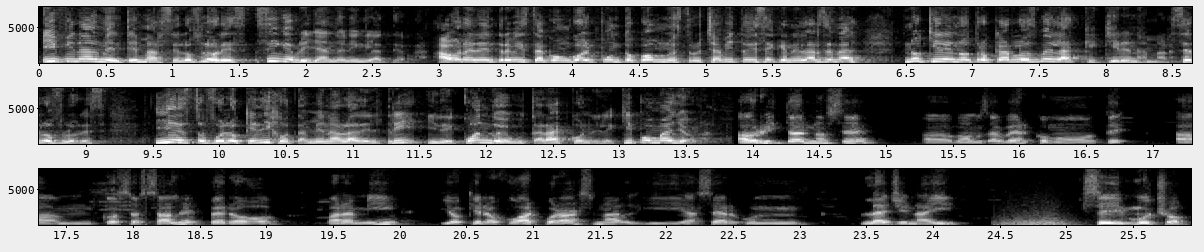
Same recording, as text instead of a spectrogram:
Y finalmente Marcelo Flores sigue brillando en Inglaterra. Ahora en entrevista con Gol.com nuestro chavito dice que en el Arsenal no quieren otro Carlos Vela, que quieren a Marcelo Flores. Y esto fue lo que dijo, también habla del Tri y de cuándo debutará con el equipo mayor. Ahorita no sé, Ah, vamos a ver cómo te, cosas sale, pero para mí yo quiero jugar por Arsenal y hacer un legend ahí. Sí, mucho.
